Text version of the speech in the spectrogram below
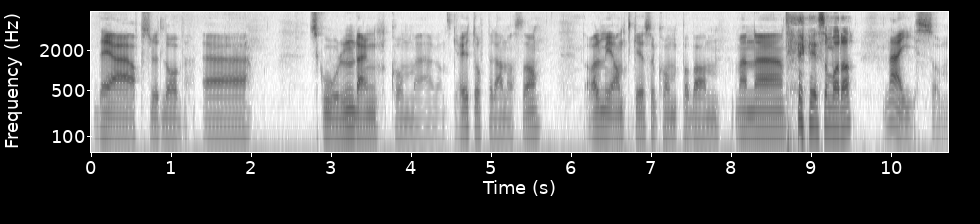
Det er absolutt lov. Eh, skolen, den kom eh, ganske høyt oppe, den også. Det var mye annet gøy som kom på banen. Men eh, Som var da? nei, som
